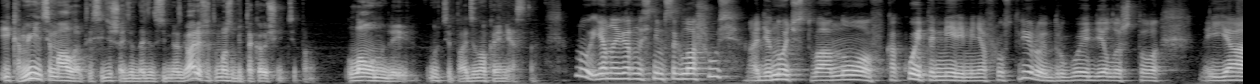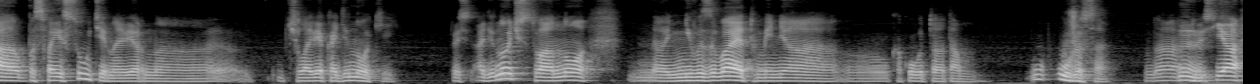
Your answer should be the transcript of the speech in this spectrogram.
и комьюнити мало, ты сидишь один на один с людьми разговариваешь, это может быть такое очень, типа, lonely, ну, типа, одинокое место. Ну, я, наверное, с ним соглашусь. Одиночество, оно в какой-то мере меня фрустрирует. Другое дело, что я по своей сути, наверное, человек одинокий. То есть одиночество, оно э, не вызывает у меня э, какого-то там ужаса. Да? Mm. То есть я,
